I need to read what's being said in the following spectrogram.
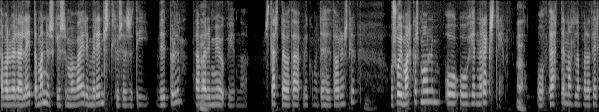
það var verið að leita mannesku sem að væri með reynslu sagt í viðburðum það Já. væri mjög hérna, stert ef að það viðkomandi hefði þá reynslu. Og svo í markasmálum og, og hérna rekstri. Já, og þetta er náttúrulega bara þeir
